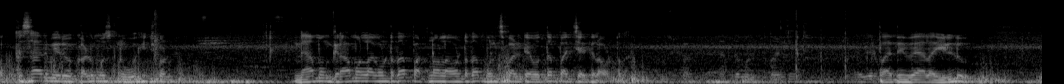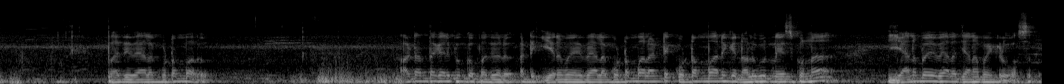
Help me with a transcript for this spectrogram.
ఒక్కసారి మీరు కళ్ళు మూసుకుని ఊహించుకోండి. నేమం గ్రామంలాగా ఉంటుందా పట్టణంలా ఉంటుందా మున్సిపాలిటీ అవుతుందా పంచాయతీలా ఉంటుందా? పదివేల ఇళ్ళు పదివేల కుటుంబాలు. అటంతా కలిపి ఇంకో పదివేలు అంటే ఇరవై వేల కుటుంబాలు అంటే కుటుంబానికి నలుగురిని వేసుకున్న ఎనభై వేల జనాభా ఇక్కడికి వస్తుంది.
